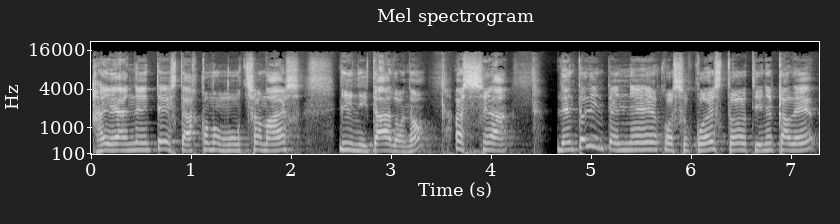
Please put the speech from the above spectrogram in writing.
realmente estás como mucho más limitado, ¿no? O sea, Dentro de Internet, por supuesto, tiene que haber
